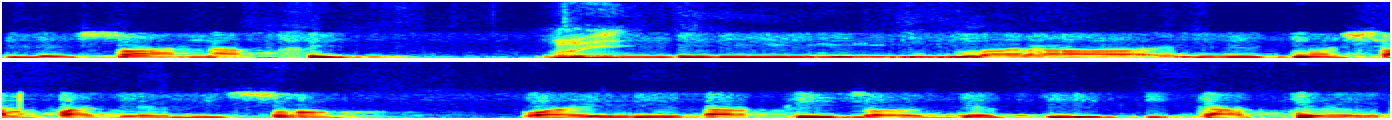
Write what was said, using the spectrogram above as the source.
des leçons en Afrique. Oui. Et, voilà, il nous donne chaque fois des leçons. Voilà, il nous accuse euh, des pays dictateurs.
